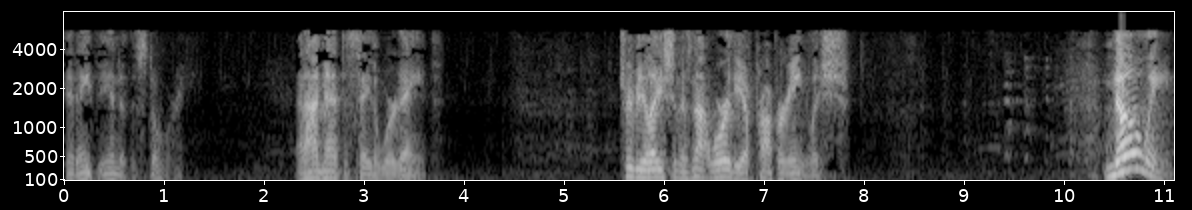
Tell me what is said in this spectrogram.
it ain't the end of the story. And I meant to say the word ain't. Tribulation is not worthy of proper English. Knowing,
